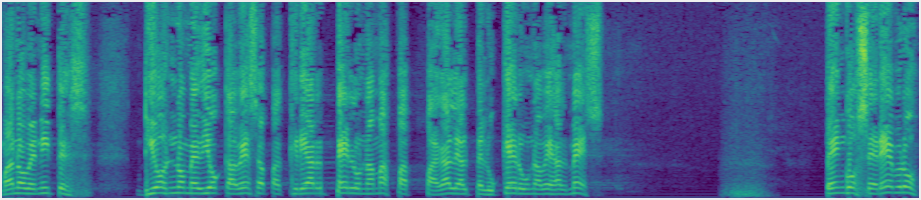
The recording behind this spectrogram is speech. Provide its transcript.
Mano Benítez, Dios no me dio cabeza para criar pelo nada más para pagarle al peluquero una vez al mes. Tengo cerebro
